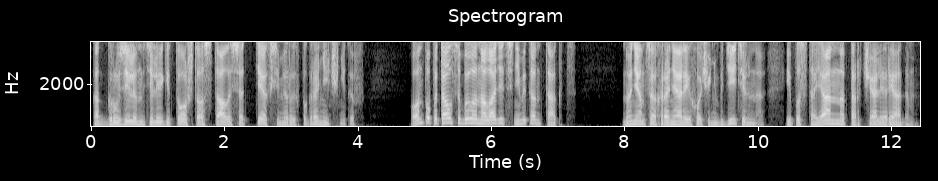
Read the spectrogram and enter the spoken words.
как грузили на телеги то, что осталось от тех семерых пограничников. Он попытался было наладить с ними контакт. Но немцы охраняли их очень бдительно и постоянно торчали рядом.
